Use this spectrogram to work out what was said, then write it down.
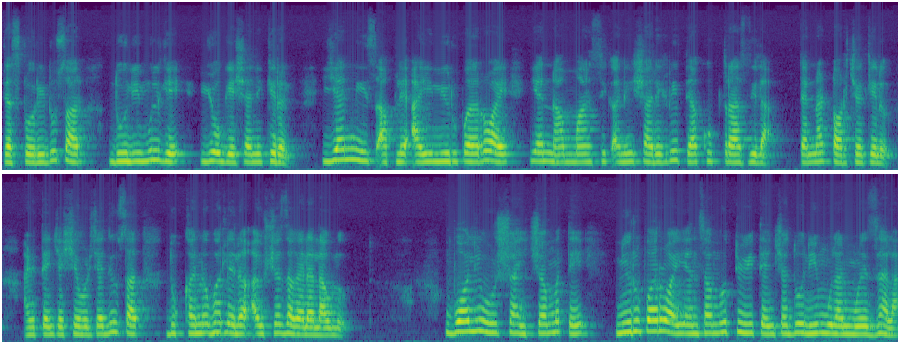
त्या स्टोरीनुसार दोन्ही मुलगे योगेश आणि किरण यांनीच आपले आई निरुपा रॉय यांना मानसिक आणि शारीरिकरित्या खूप त्रास दिला. त्यांना टॉर्चर केलं आणि त्यांच्या शेवटच्या दिवसात दुःखानं भरलेलं आयुष्य जगायला लावलं. बॉलिवूड शाहीच्या मते निरुपा रॉय यांचा मृत्यूही त्यांच्या दोन्ही मुलांमुळेच झाला.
